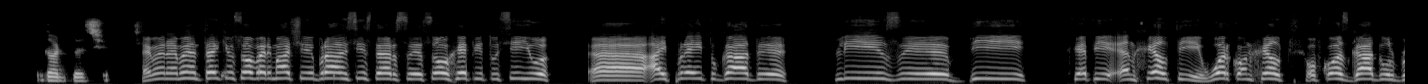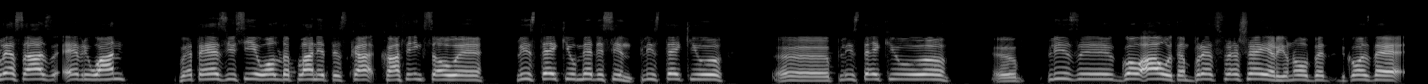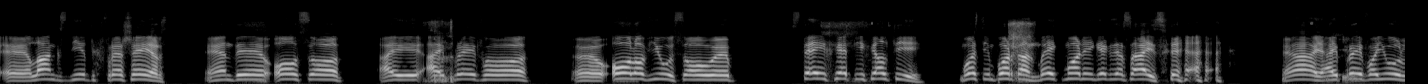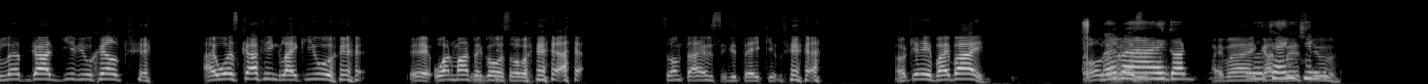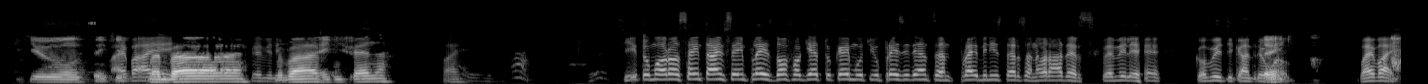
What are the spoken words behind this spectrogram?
god bless you Amen, amen. Thank you so very much, uh, brothers and sisters. Uh, so happy to see you. Uh, I pray to God, uh, please uh, be happy and healthy. Work on health. Of course, God will bless us, everyone. But as you see, all the planet is coughing. So please take your medicine. Please take your, uh, please take your, please go out and breathe fresh air. You know, but because the lungs need fresh air and uh, also I I pray for uh, all of you. So uh, stay happy, healthy. Most important, make morning exercise. yeah, I Thank pray for you. Let God give you health. I was coughing like you. uh, one month Thank ago. you. So sometimes we take it. okay, bye bye. All Bye bye. God. Bye bye. you. God Thank bless you. you. Thank you. Thank Bye you. bye. Bye bye. Family. Bye bye Thank you. Kenya. Bye. See you tomorrow, same time, same place. Don't forget to come with your presidents and prime ministers and our others, family, community, country, Thank world. Bye bye.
